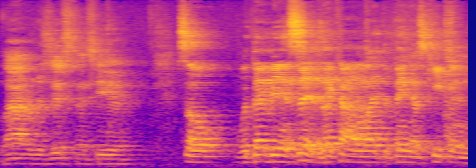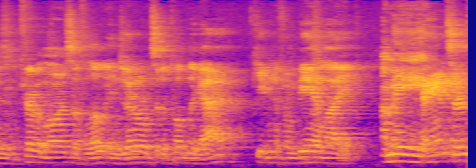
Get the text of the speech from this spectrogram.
line of resistance here. So, with that being said, is that kind of like the thing that's keeping Trevor Lawrence afloat in general to the public eye? Keeping it from being like I mean, banter?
